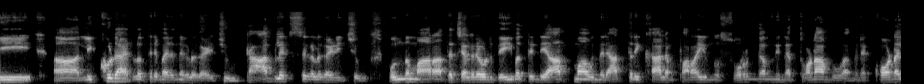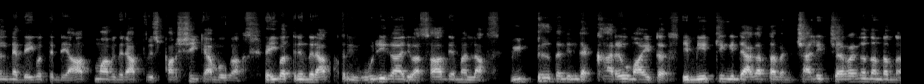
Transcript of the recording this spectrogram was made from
ഈ ലിക്വിഡ് ആയിട്ടുള്ള ഒത്തിരി മരുന്നുകൾ കഴിച്ചു. ടാബ്ലറ്റ്സുകൾ കഴിച്ചു. ഒന്നും മാറാത്ത ചിലരോട് ദൈവത്തിന്റെ ആത്മാവ് ഇന്ന് രാത്രികാലം പറയുന്നു സ്വർഗം നിന്നെ തൊടാൻ പോവുക നിന്റെ കൊടലിനെ ദൈവത്തിന്റെ ആത്മാവ് ഇന്ന് രാത്രി സ്പർശിക്കാൻ പോവുക ദൈവത്തിന് ഇന്ന് രാത്രി ഒരു കാര്യം അസാധ്യമല്ല. വിട്ടുതലിന്റെ കരവുമായിട്ട് ഈ മീറ്റിംഗിന്റെ അകത്ത് അവൻ ചലിച്ചിറങ്ങുന്നുണ്ടെന്ന്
